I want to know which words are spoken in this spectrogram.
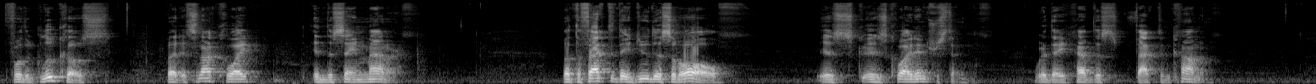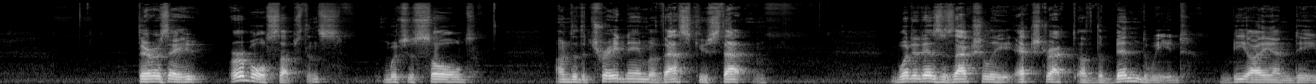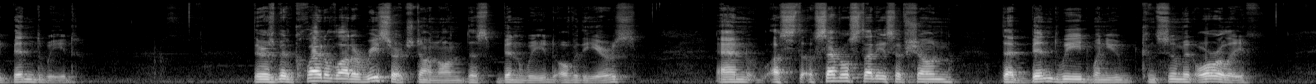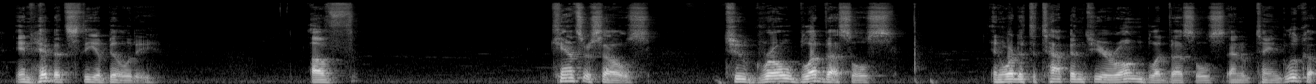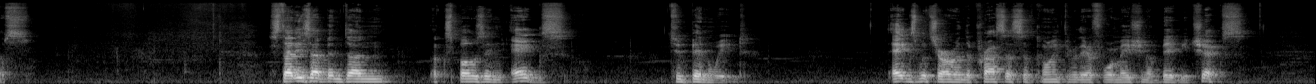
for the glucose, but it's not quite in the same manner. But the fact that they do this at all is, is quite interesting where they have this fact in common. There is a herbal substance which is sold under the trade name of vascustatin. What it is is actually extract of the bindweed, B I N D, bindweed. There has been quite a lot of research done on this bindweed over the years, and st- several studies have shown that bindweed, when you consume it orally, inhibits the ability of cancer cells to grow blood vessels in order to tap into your own blood vessels and obtain glucose. Studies have been done exposing eggs to bindweed. eggs which are in the process of going through their formation of baby chicks.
